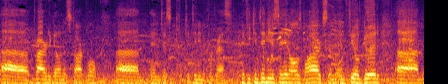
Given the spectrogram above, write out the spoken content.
uh, prior to going to Starkville um, and just c- continue to progress. If he continues to hit all his marks and, and feel good, um,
